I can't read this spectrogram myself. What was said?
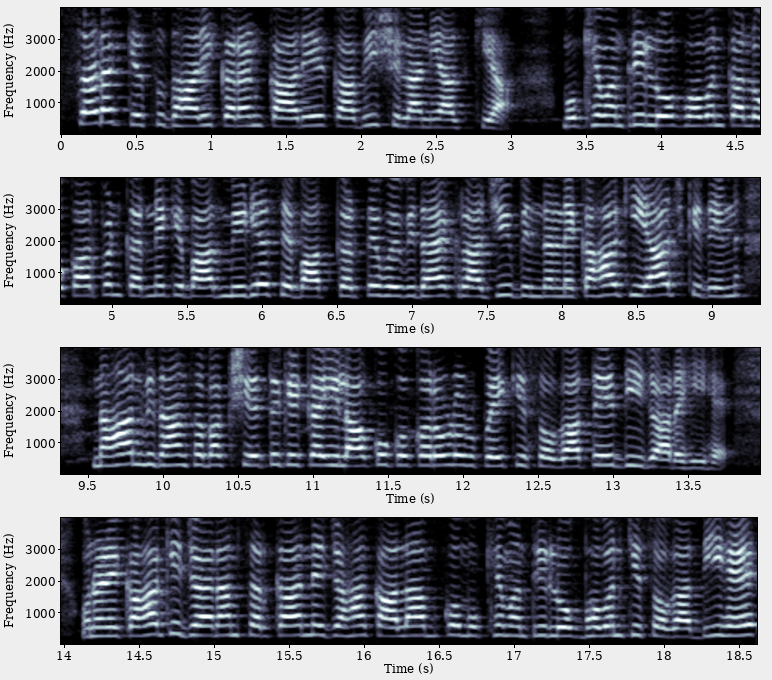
सड़क के सुधारीकरण कार्य का भी शिलान्यास किया। मुख्यमंत्री लोक भवन का लोकार्पण करने के बाद मीडिया से बात करते हुए विधायक राजीव बिंदल ने कहा कि आज के दिन नाहन विधानसभा क्षेत्र के कई इलाकों को करोड़ों रुपए की सौगातें दी जा रही है। उन्होंने कहा कि जयराम सरकार ने जहाँ कालाम को मुख्यमंत्री लोक भवन की सौगात दी है,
